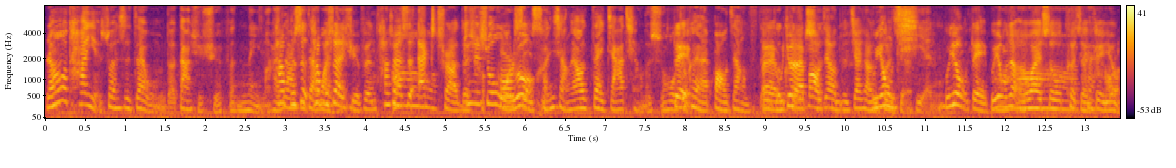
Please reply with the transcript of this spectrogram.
然后它也算是在我们的大学学分内嘛？它不是，它不算学分，它算是 extra 的。就是说我如果很想要再加强的时候，就可以来报这样子的。对，我就来报这样子加强不用钱，不用对，不用再额外收课程费用。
